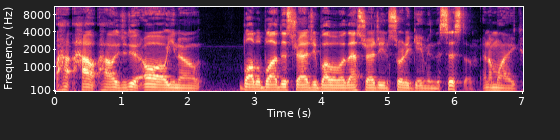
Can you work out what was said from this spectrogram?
how, how, how did you do that? Oh, you know, blah, blah, blah, this strategy, blah, blah, blah, that strategy, and sort of gaming the system. And I'm like,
